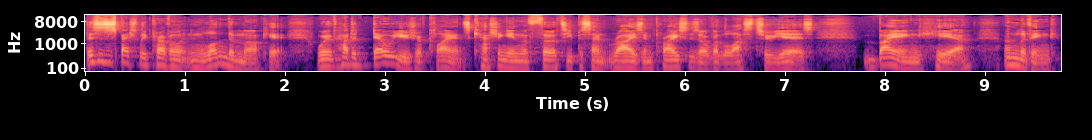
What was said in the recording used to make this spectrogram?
This is especially prevalent in the London market, where we've had a deluge of clients cashing in the 30% rise in prices over the last two years, buying here and living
